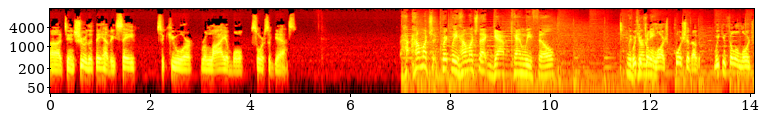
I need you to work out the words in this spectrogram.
uh, to ensure that they have a safe, secure, reliable source of gas. How much, quickly, how much that gap can we fill? we Germany? can fill a large portion of it. We can fill a large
